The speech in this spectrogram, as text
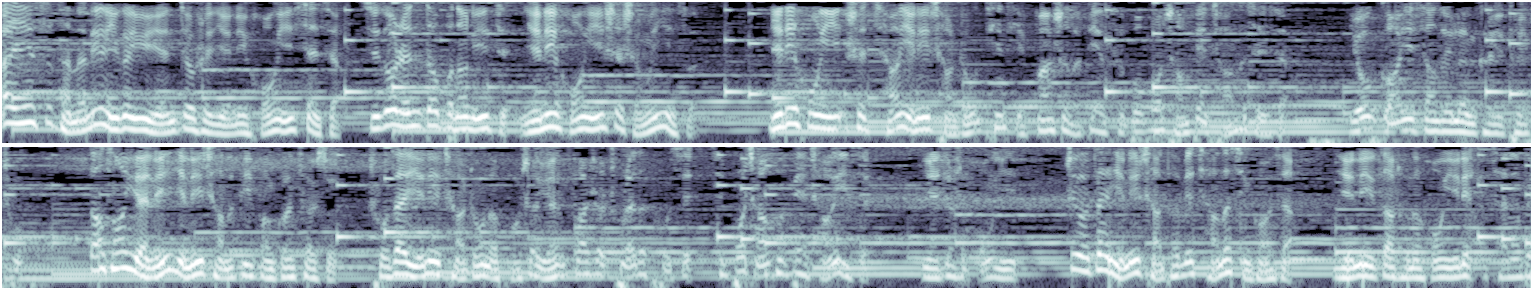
爱因斯坦的另一个预言就是引力红移现象，许多人都不能理解引力红移是什么意思。引力红移是强引力场中天体发射的电磁波波长变长的现象，由广义相对论可以推出。当从远离引力场的地方观测时，处在引力场中的辐射源发射出来的谱线，其波长会变长一些，也就是红移。只有在引力场特别强的情况下，引力造成的红移量才能被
